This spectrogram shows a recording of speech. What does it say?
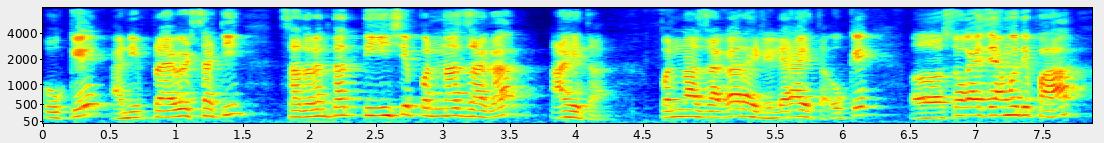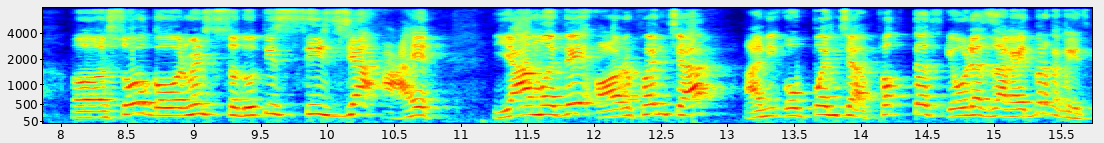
ओके आणि प्रायव्हेटसाठी साधारणतः तीनशे पन्नास जागा आहेत पन्नास जागा राहिलेल्या आहेत ओके सो गाईज यामध्ये पहा सो गव्हर्नमेंट सदोतीस सीट्स ज्या आहेत यामध्ये ऑर्फनच्या आणि ओपनच्या फक्तच एवढ्याच जागा आहेत बरं का काहीच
